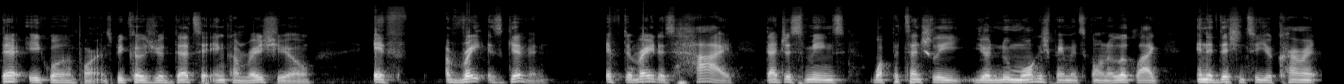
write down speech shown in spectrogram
They're equal importance because your debt to income ratio, if a rate is given, if the rate is high, that just means what potentially your new mortgage payment is going to look like in addition to your current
